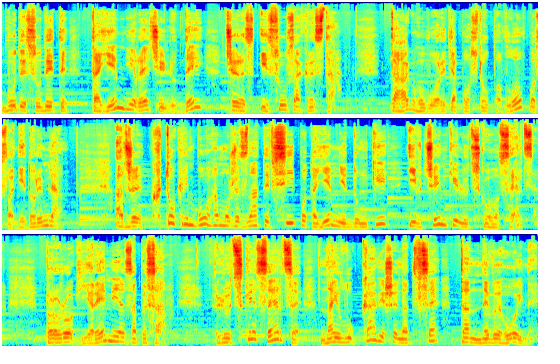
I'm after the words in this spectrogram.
буде судити таємні речі людей через Ісуса Христа. Так говорить апостол Павло в посланні до римлян. Адже хто, крім Бога, може знати всі потаємні думки і вчинки людського серця? Пророк Єремія записав: людське серце найлукавіше над все та невигойне.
